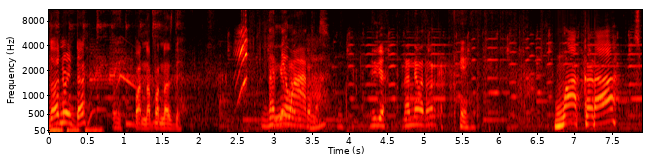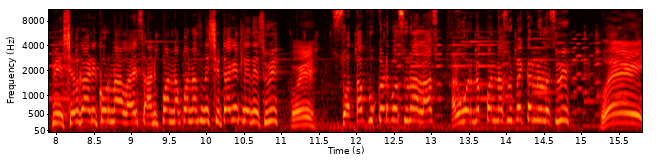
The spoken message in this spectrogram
दोन मिनिटं. पन्नास पन्नास द्या धन्यवाद. धन्यवाद बरं का. माकडा स्पेशल गाडी करून आलायस आणि पन्नास पन्नास ने शिटा घेतल्या देसवी. होय. स्वतः फुकट बसून आलास आणि वरनं पन्नास रुपये कमी होलसवी होय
